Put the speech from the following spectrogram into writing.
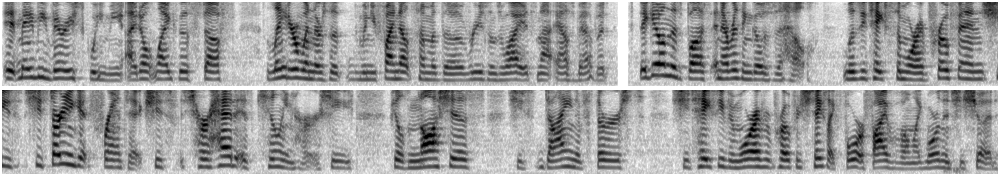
It made me very squeamy. I don't like this stuff. Later, when there's a when you find out some of the reasons why it's not as bad, but they get on this bus and everything goes to hell. Lizzie takes some more ibuprofen. She's she's starting to get frantic. She's her head is killing her. She feels nauseous. She's dying of thirst. She takes even more ibuprofen. She takes like four or five of them, like more than she should.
